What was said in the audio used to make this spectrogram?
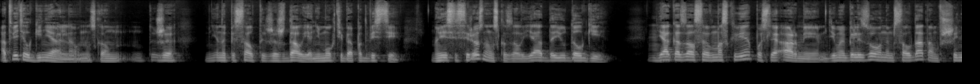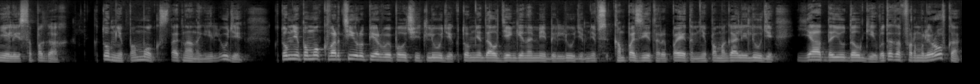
Ответил гениально. Он сказал, ну, ты же мне написал, ты же ждал, я не мог тебя подвести. Но если серьезно, он сказал, я отдаю долги. Я оказался в Москве после армии демобилизованным солдатом в шинели и сапогах. Кто мне помог стать на ноги? Люди. Кто мне помог квартиру первую получить? Люди. Кто мне дал деньги на мебель? Люди. Мне вс- композиторы, поэты, мне помогали люди. Я отдаю долги. Вот эта формулировка,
